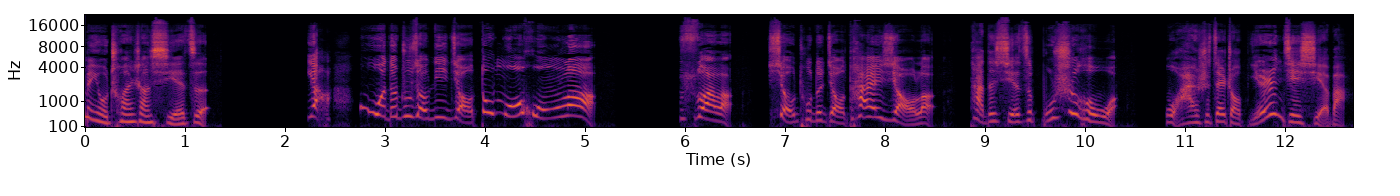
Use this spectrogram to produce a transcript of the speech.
没有穿上鞋子呀！我的猪小弟脚都磨红了。算了，小兔的脚太小了，他的鞋子不适合我，我还是再找别人借鞋吧。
